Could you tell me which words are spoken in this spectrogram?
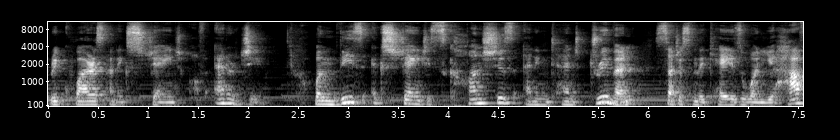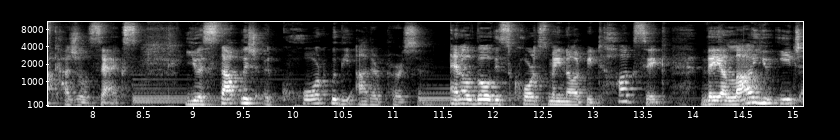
requires an exchange of energy. When this exchange is conscious and intent driven, such as in the case when you have casual sex, you establish a cord with the other person. And although these cords may not be toxic, they allow you each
